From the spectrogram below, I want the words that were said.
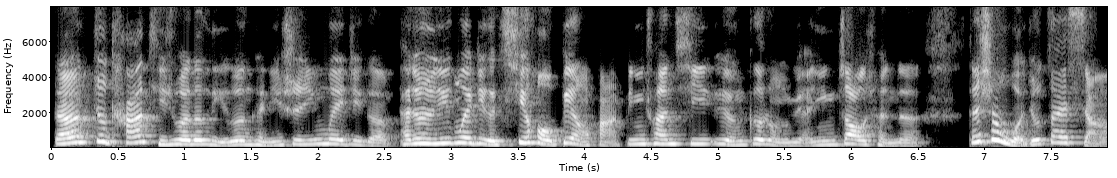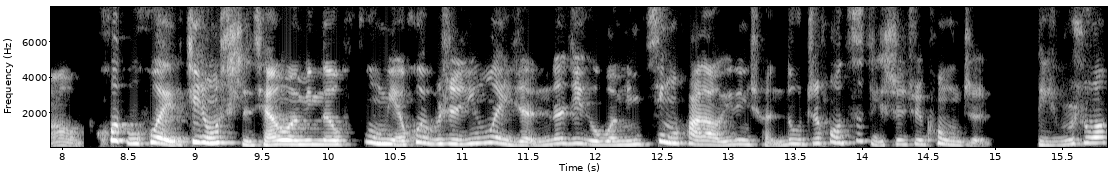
当然，就他提出来的理论，肯定是因为这个，他就是因为这个气候变化、冰川期这种各种原因造成的。但是我就在想啊，会不会这种史前文明的覆灭，会不会是因为人的这个文明进化到一定程度之后，自己失去控制？比如说，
